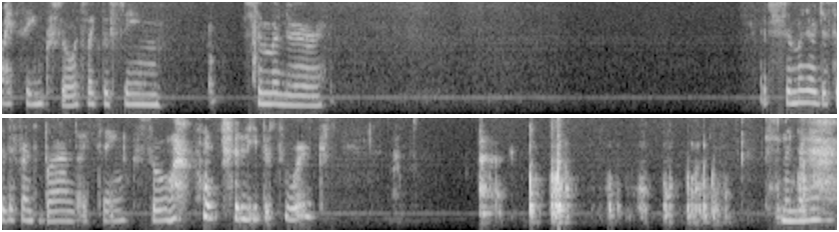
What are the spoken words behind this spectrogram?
I think so. It's like the same, similar. It's similar, just a different brand, I think. So hopefully this works. Bismillah.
